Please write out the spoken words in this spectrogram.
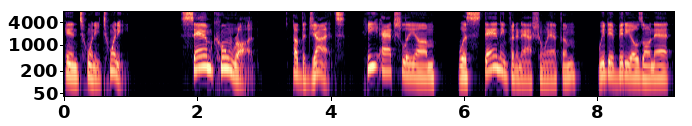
in 2020. Sam Coonrod of the Giants, he actually um was standing for the national anthem. We did videos on that,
